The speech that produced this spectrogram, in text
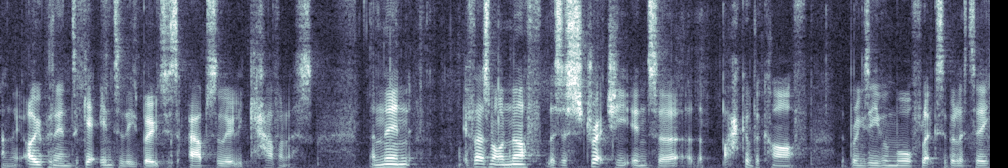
and the opening to get into these boots is absolutely cavernous. And then if that's not enough, there's a stretchy insert at the back of the calf that brings even more flexibility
